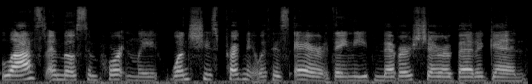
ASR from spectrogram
Last and most importantly, once she's pregnant with his heir, they need never share a bed again.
